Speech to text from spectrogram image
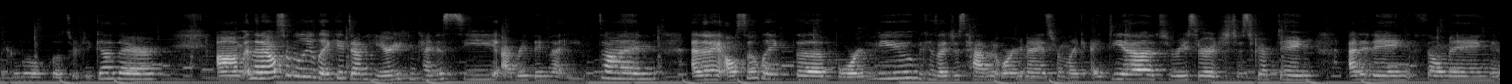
like a little closer together. Um, and then I also really like it down here. You can kind of see everything that you've done. And then I also like the board view because I just have it organized from like idea to research to scripting, editing, filming,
